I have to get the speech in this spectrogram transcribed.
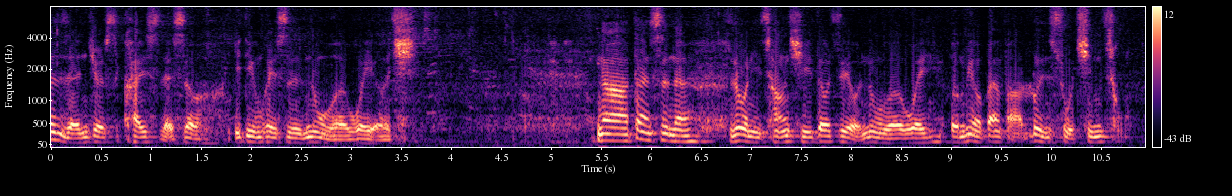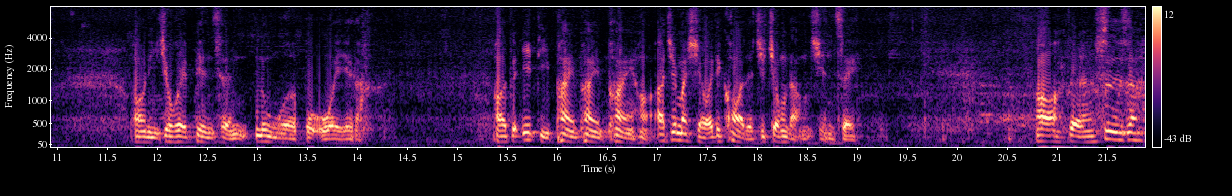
那人就是开始的时候一定会是怒而威而起。那但是呢，如果你长期都只有怒而威，而没有办法论述清楚，哦，你就会变成怒而不威了。好的，一底派派派哈，啊，这么小一点看的这种人真多。好，对，事实上。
